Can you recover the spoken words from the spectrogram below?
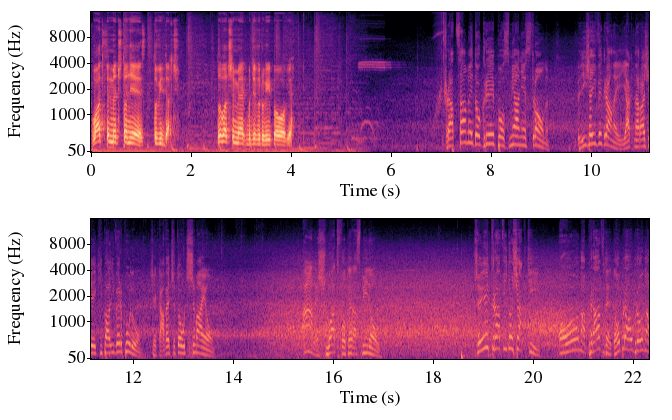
łatwy mecz to nie jest, to widać. Zobaczymy jak będzie w drugiej połowie. Wracamy do gry po zmianie stron. Bliżej wygranej, jak na razie ekipa Liverpoolu. Ciekawe, czy to utrzymają. Ależ łatwo teraz minął. Czy trafi do siatki? O, naprawdę, dobra obrona.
